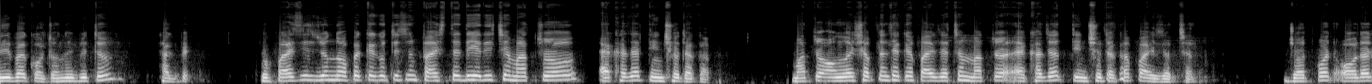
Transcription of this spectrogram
রিবা কটনের ভিতরেও থাকবে। তো প্রাইসের জন্য অপেক্ষা করতেছেন প্রাইসটা দিয়ে দিচ্ছে মাত্র এক হাজার তিনশো টাকা। মাত্র অনলাইন শপিং থেকে পেয়ে যাচ্ছেন মাত্র এক হাজার তিনশো টাকা পেয়ে যাচ্ছেন ঝটপট অর্ডার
